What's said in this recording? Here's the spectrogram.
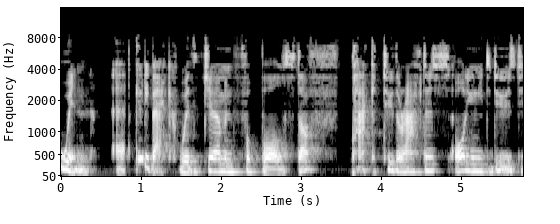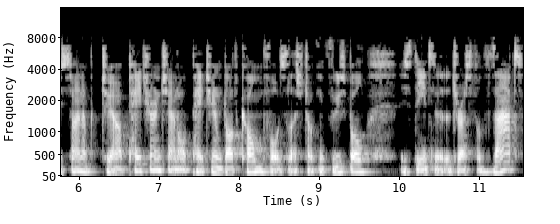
win a goodie back with German football stuff packed to the rafters. All you need to do is to sign up to our Patreon channel, patreon.com forward slash talking foosball is the internet address for that.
